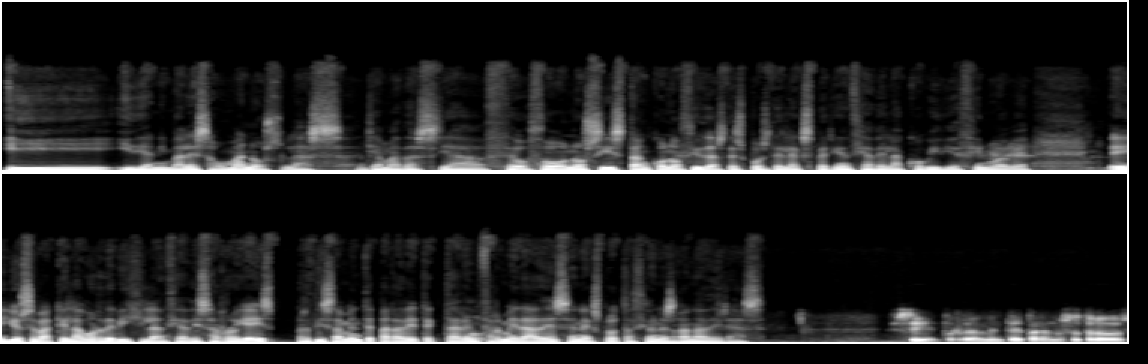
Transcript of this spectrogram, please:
y, de animales a humanos, las llamadas ya zoonosis tan conocidas después de la experiencia de la COVID-19. Eh, Joseba, ¿qué labor de vigilancia desarrolláis precisamente para detectar enfermedades en explotaciones ganaderas? Sí, pues realmente para nosotros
